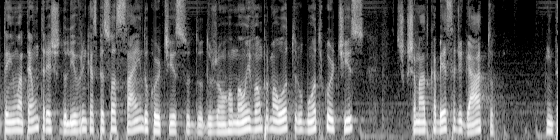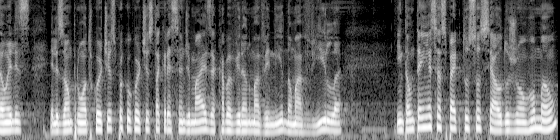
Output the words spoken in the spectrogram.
tem um, até um trecho do livro em que as pessoas saem do cortiço do, do João Romão e vão para um outro cortiço, chamado Cabeça de Gato. Então eles, eles vão para um outro cortiço porque o cortiço está crescendo demais e acaba virando uma avenida, uma vila. Então tem esse aspecto social do João Romão,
